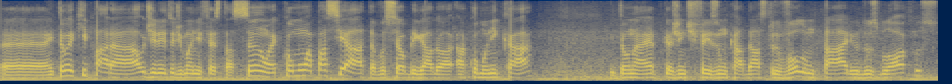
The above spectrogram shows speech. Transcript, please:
É, então, equiparar ao direito de manifestação é como uma passeata, você é obrigado a, a comunicar. Então, na época, a gente fez um cadastro voluntário dos blocos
